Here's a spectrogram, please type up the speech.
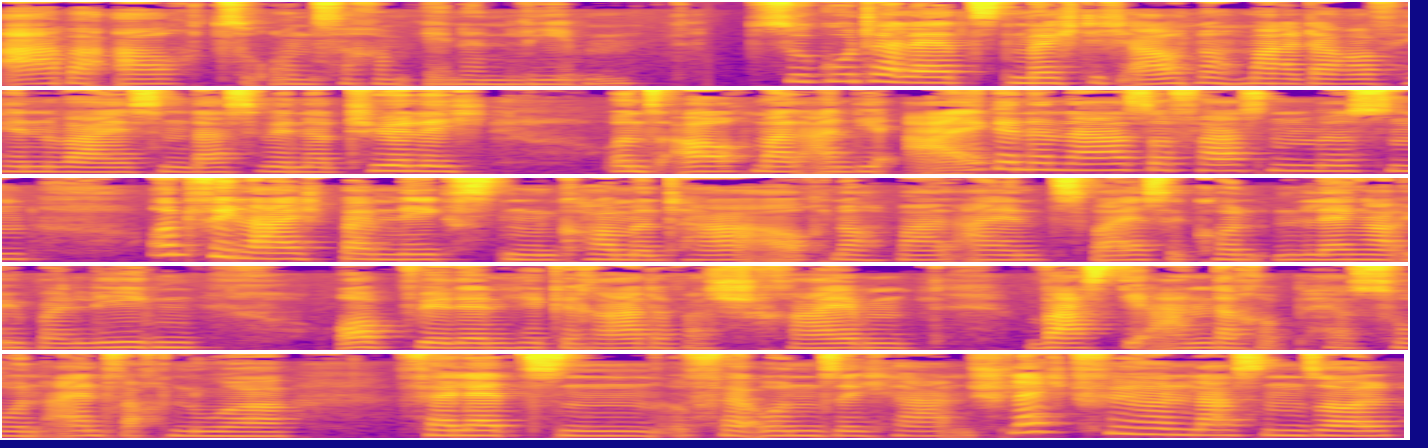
aber auch zu unserem Innenleben. Zu guter Letzt möchte ich auch nochmal darauf hinweisen, dass wir natürlich uns auch mal an die eigene Nase fassen müssen und vielleicht beim nächsten Kommentar auch nochmal ein, zwei Sekunden länger überlegen, ob wir denn hier gerade was schreiben, was die andere Person einfach nur verletzen, verunsichern, schlecht fühlen lassen soll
